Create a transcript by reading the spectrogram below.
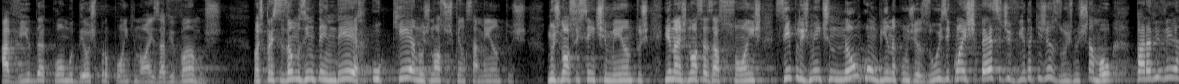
a vida como Deus propõe que nós a vivamos? Nós precisamos entender o que nos nossos pensamentos, nos nossos sentimentos e nas nossas ações simplesmente não combina com Jesus e com a espécie de vida que Jesus nos chamou para viver.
